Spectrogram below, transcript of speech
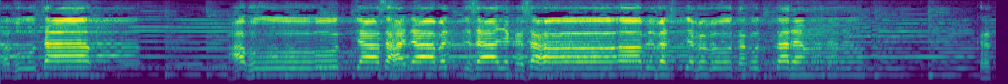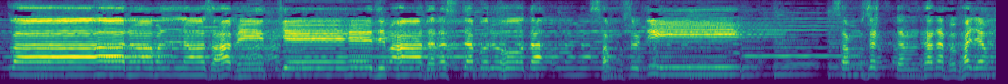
बभूथा सहजावज्ञसायकसः विभस्य बभूतमुत्तरम् कृत्वा नामल्ला सह मेत्येधिमहाधनश्च पुरुहूत। संसृजी। संसृष्टम् धनमुभयम्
